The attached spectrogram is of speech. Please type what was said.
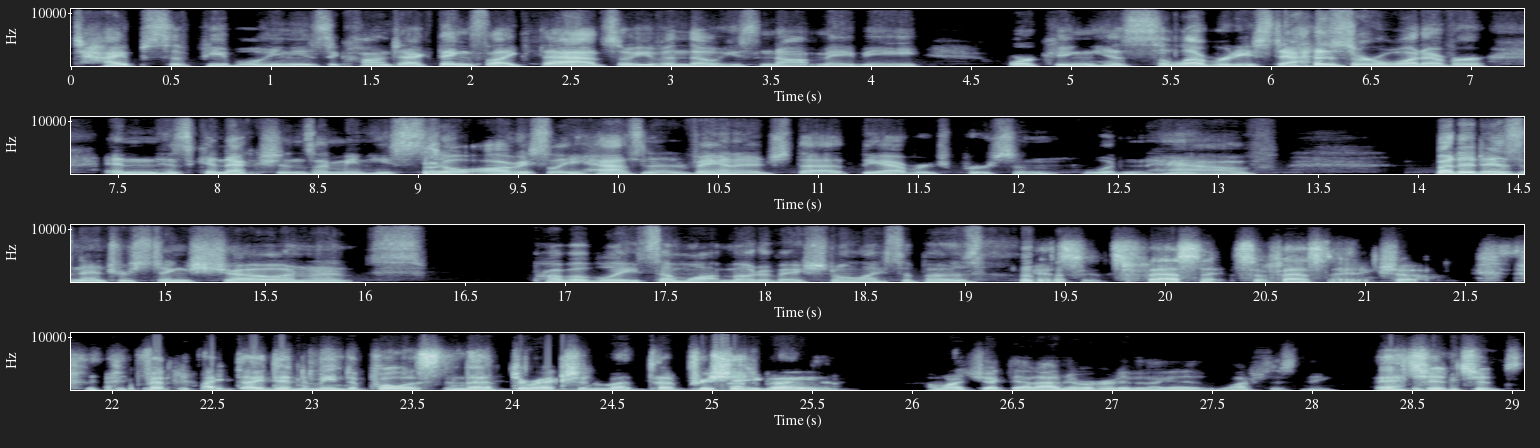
types of people he needs to contact things like that so even though he's not maybe working his celebrity status or whatever and his connections. I mean, he still obviously has an advantage that the average person wouldn't have. But it is an interesting show and it's probably somewhat motivational, I suppose. it's it's fascinating. It's a fascinating show. but I, I didn't mean to pull us in that direction, but I appreciate That's you going. Great. I want to check that out. I've never heard of it. I got to watch this thing. It's, it's, it's,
